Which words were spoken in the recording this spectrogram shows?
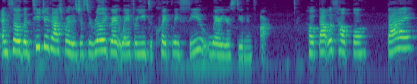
And so the teacher dashboard is just a really great way for you to quickly see where your students are. Hope that was helpful. Bye.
